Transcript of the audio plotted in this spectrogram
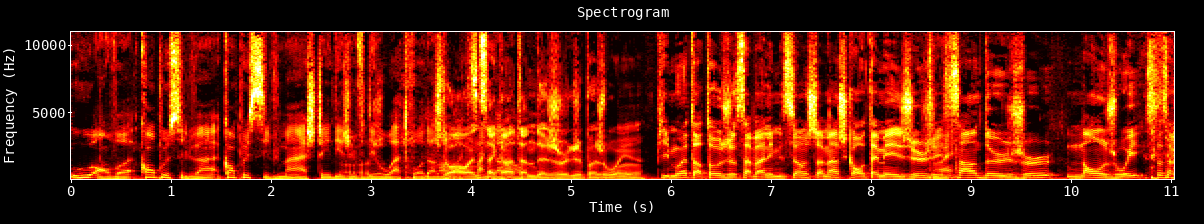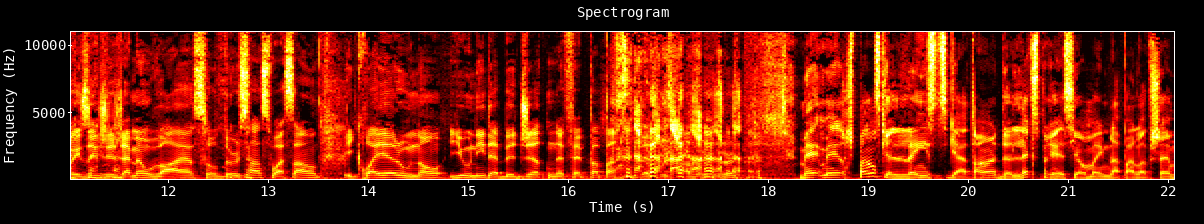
où on va compulsivement, compulsivement acheter des jeux vidéo à 3 Je dois avoir une cinquantaine de jeux que j'ai pas joué. hein. Puis moi, tantôt, juste avant l'émission, justement, je comptais mes jeux. J'ai Ouais. 102 jeux non joués. Ça, ça veut dire que j'ai jamais ouvert sur 260. Et croyez-le ou non, You Need a Budget ne fait pas partie de ces 102 jeux. Mais, mais je pense que de l'expression même, la Perle of Shame,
